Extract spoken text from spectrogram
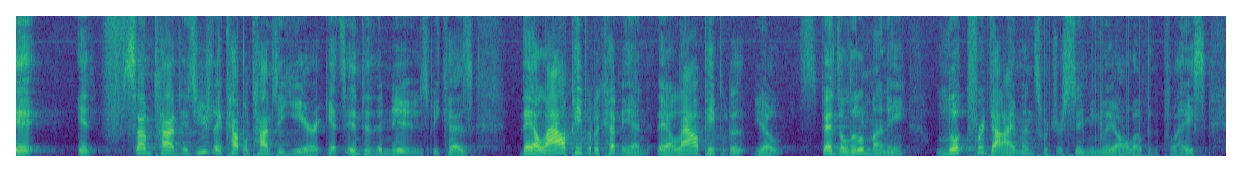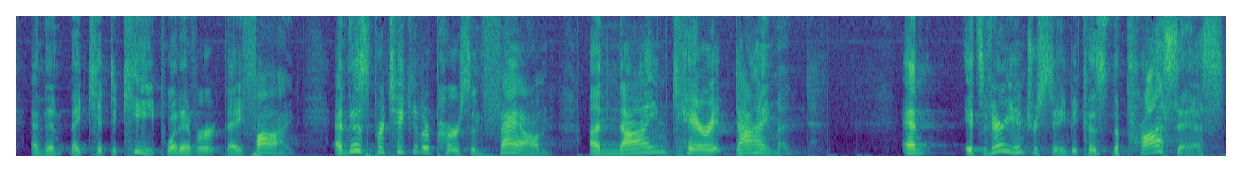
it, it sometimes, it's usually a couple times a year, it gets into the news because they allow people to come in, they allow people to, you know, spend a little money, look for diamonds, which are seemingly all over the place, and then they get to keep whatever they find. And this particular person found a nine carat diamond. And it's very interesting because the process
